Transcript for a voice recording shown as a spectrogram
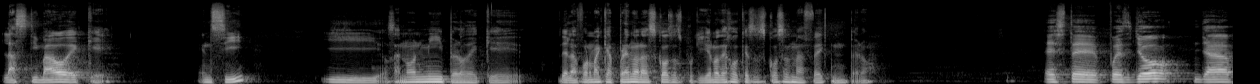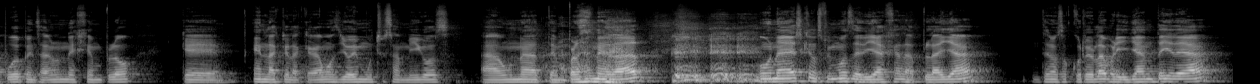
lastimado de que. En sí. Y. O sea, no en mí, pero de que. De la forma que aprendo las cosas, porque yo no dejo que esas cosas me afecten, pero. Este, pues yo ya pude pensar en un ejemplo que en la que la cagamos yo y muchos amigos a una temprana edad. Una vez que nos fuimos de viaje a la playa, se nos ocurrió la brillante idea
